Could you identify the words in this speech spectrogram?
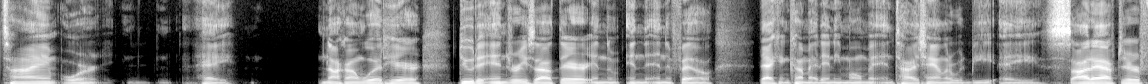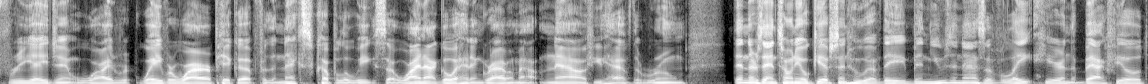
time, or hey, knock on wood here, due to injuries out there in the in the NFL, that can come at any moment. And Ty Chandler would be a sought after free agent wide waiver wire pickup for the next couple of weeks. So why not go ahead and grab him out now if you have the room? Then there's Antonio Gibson, who have they been using as of late here in the backfield,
